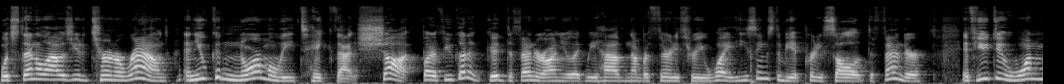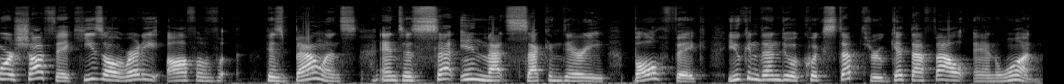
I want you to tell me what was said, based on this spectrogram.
which then allows you to turn around and you can normally take that shot. But if you've got a good defender on you, like we have number 33 White, he seems to be a pretty solid defender. If you do one more shot fake, he's already off of his balance and to set in that secondary ball fake, you can then do a quick step through, get that foul, and one.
